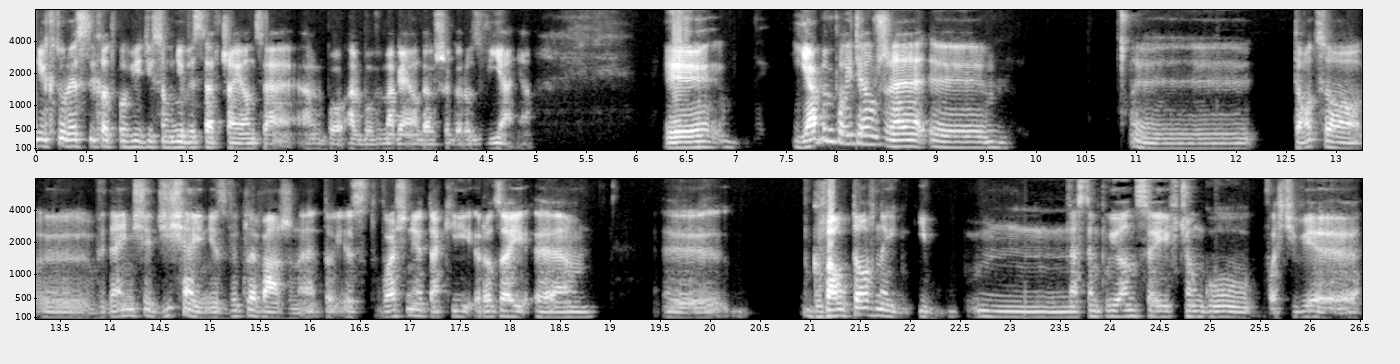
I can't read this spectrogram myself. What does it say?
niektóre z tych odpowiedzi są niewystarczające albo, albo wymagają dalszego rozwijania. Ja bym powiedział, że to, co wydaje mi się dzisiaj niezwykle ważne, to jest właśnie taki rodzaj gwałtownej i mm, następującej w ciągu właściwie e,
